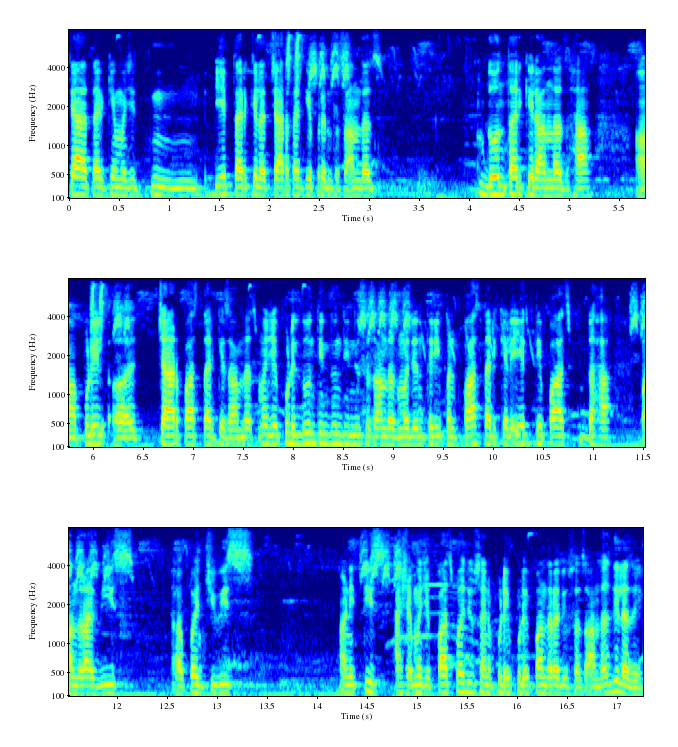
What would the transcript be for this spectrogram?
त्या तारखे म्हणजे एक तारखेला चार तारखेपर्यंतचा अंदाज दोन तारखेला अंदाज हा पुढील चार पाच तारखेचा अंदाज म्हणजे पुढील दोन तीन दोन तीन दिवसाचा अंदाज मध्यंतरी पण पाच तारखेला एक ते पाच दहा पंधरा वीस पंचवीस आणि तीस अशा म्हणजे पाच पाच दिवसांनी पुढे पुढे पंधरा दिवसाचा अंदाज दिला जाईल.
